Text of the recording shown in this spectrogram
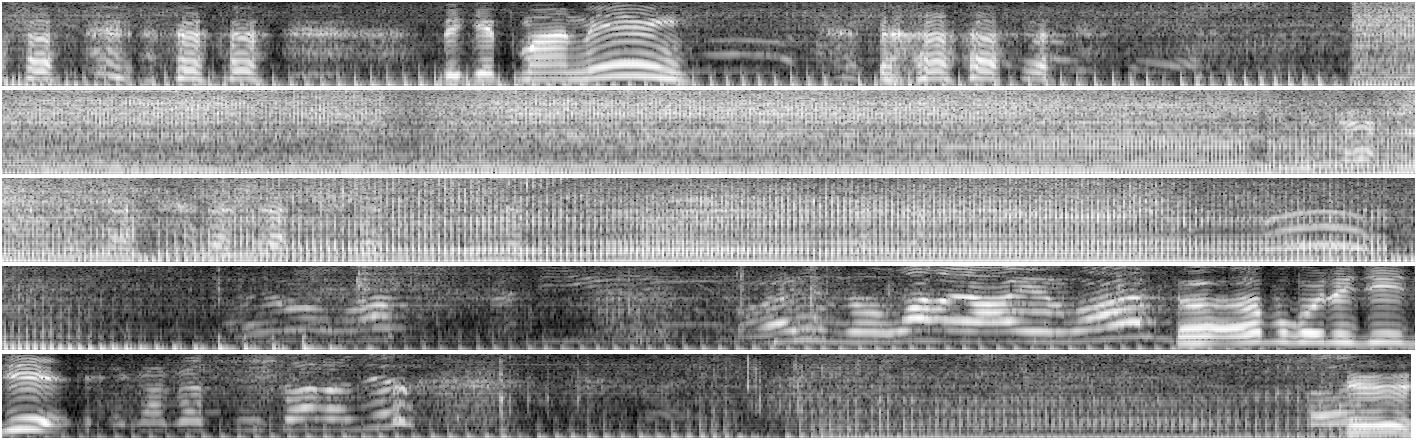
Dikit maning. Ayo wah air wan. Heeh, pokok di jiji. Kagak pisan anjir. Tuh,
